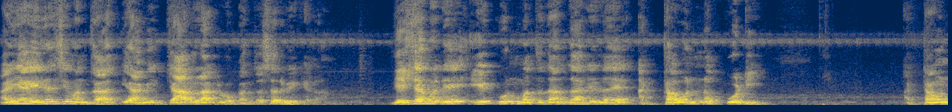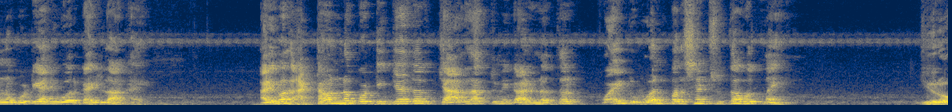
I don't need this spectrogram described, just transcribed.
आणि या एजन्सी म्हणतात की आम्ही चार लाख लोकांचा सर्वे केला. देशामध्ये एकूण मतदान झालेलं आहे अठ्ठावन्न कोटी. अठ्ठावन्न कोटी आणि वर काही लाख आहे. आणि मग अठ्ठावन्न कोटीच्या जर चार लाख तुम्ही काढलं तर पॉईंट वन पर्सेंटसुद्धा होत नाही. झिरो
